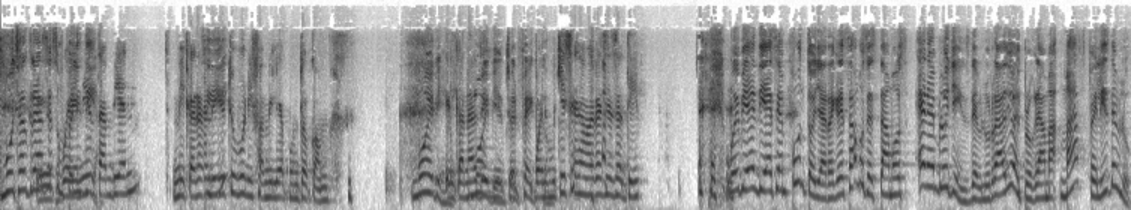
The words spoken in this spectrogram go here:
Muchas gracias. Eh, pueden ir también mi canal de YouTube unifamilia.com. Muy bien. El canal muy de bien, Perfecto. Bueno, muchísimas gracias a ti. Muy bien, 10 en punto. Ya regresamos. Estamos en el Blue Jeans de Blue Radio, el programa más feliz de Blue.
